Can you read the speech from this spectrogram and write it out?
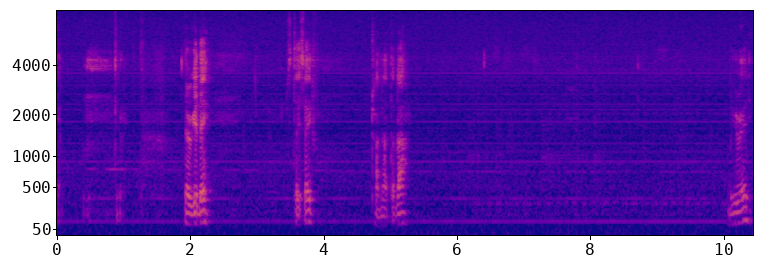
Yep. Anyway. Have a good day. Stay safe. Try not to die. Be ready.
